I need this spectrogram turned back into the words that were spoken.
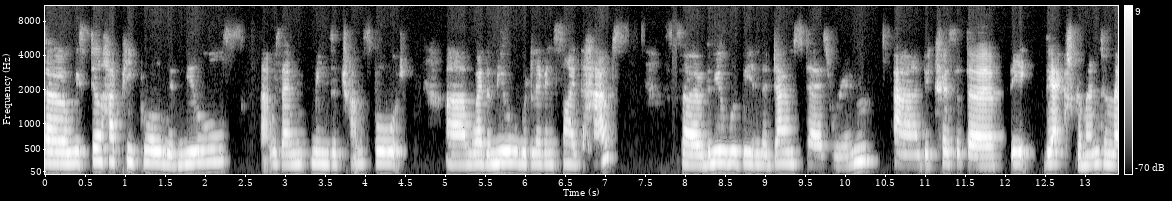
So we still had people with mules. That was their means of transport, um, where the mule would live inside the house. So the mule would be in the downstairs room, and because of the the, the excrement and the,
